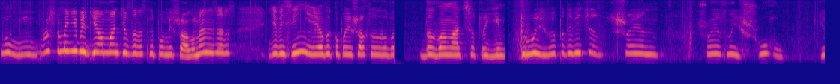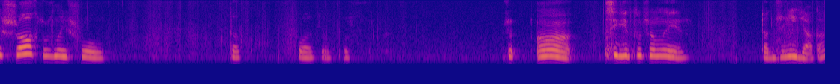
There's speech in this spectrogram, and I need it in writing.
Ну, просто мені би діамантів зараз не помішало. У мене зараз є весіння, я викопаю шахту до- до 12-ї. Друзі, ви подивіться, що я, що я знайшов. Я шахту знайшов. Так, факел пос. Що- А, це літуча миш. Так, железяка.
